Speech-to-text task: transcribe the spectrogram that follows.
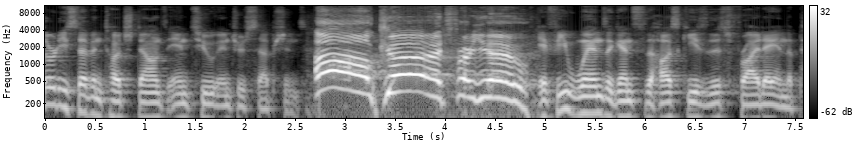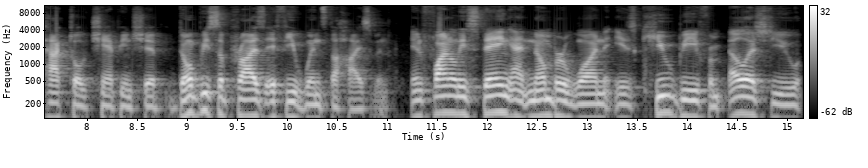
37 touchdowns, and two interceptions. Oh, good for you! If he wins against the Huskies this Friday in the Pac 12 championship, don't be surprised if he wins the Heisman. And finally, staying at number one is QB from LSU,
